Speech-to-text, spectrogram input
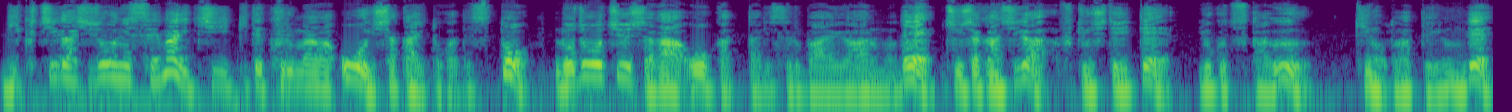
陸地が非常に狭い地域で車が多い社会とかですと、路上駐車が多かったりする場合があるので、駐車監視が普及していて、よく使う機能となっているんで、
